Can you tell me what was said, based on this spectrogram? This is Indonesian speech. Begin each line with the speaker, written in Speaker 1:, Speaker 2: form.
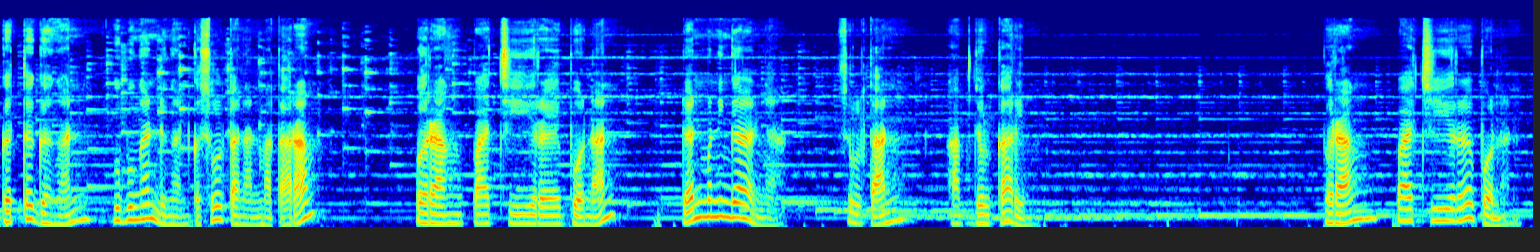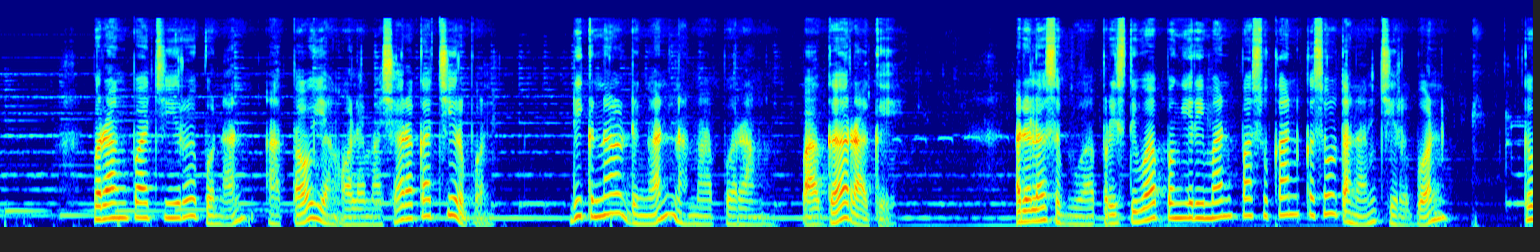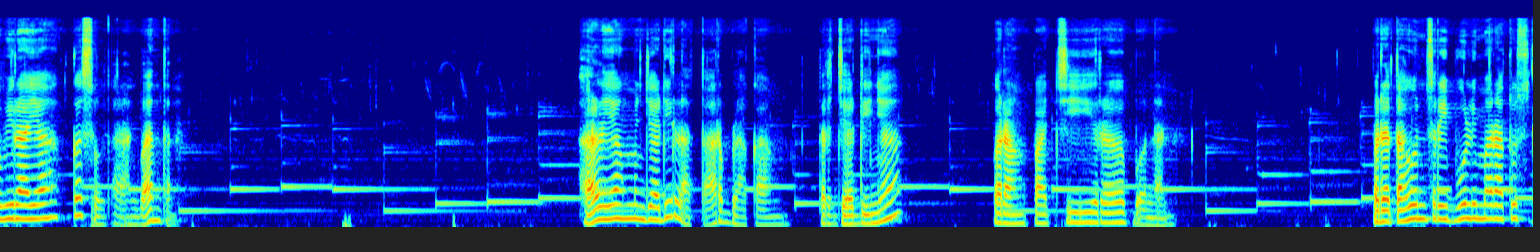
Speaker 1: ketegangan hubungan dengan Kesultanan Mataram, Perang Pacirebonan, dan meninggalnya Sultan Abdul Karim. Perang Pacirebonan Perang Pacirebonan atau yang oleh masyarakat Cirebon dikenal dengan nama Perang Pagarage adalah sebuah peristiwa pengiriman pasukan Kesultanan Cirebon ke wilayah Kesultanan Banten. Hal yang menjadi latar belakang terjadinya Perang Pacirebonan. Pada tahun 1588,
